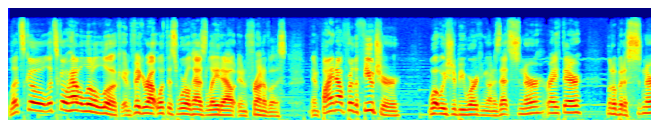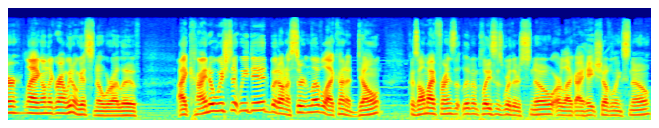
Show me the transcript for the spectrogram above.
Let's go, let's go have a little look and figure out what this world has laid out in front of us and find out for the future what we should be working on. Is that Snur right there? A little bit of snow laying on the ground. We don't get snow where I live. I kind of wish that we did, but on a certain level, I kind of don't. Because all my friends that live in places where there's snow are like, I hate shoveling snow.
